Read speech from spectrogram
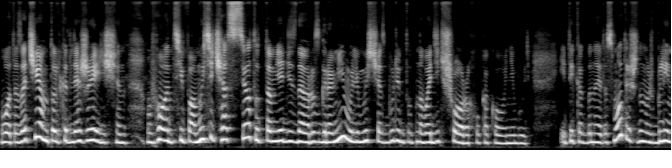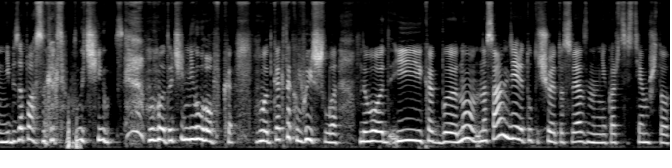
Вот, а зачем только для женщин? Вот, типа, а мы сейчас все тут там, я не знаю, разгромим, или мы сейчас будем тут наводить шороху какого-нибудь и ты как бы на это смотришь и думаешь, блин, небезопасно как-то получилось, вот, очень неловко, вот, как так вышло, вот, и как бы, ну, на самом деле тут еще это связано, мне кажется, с тем, что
